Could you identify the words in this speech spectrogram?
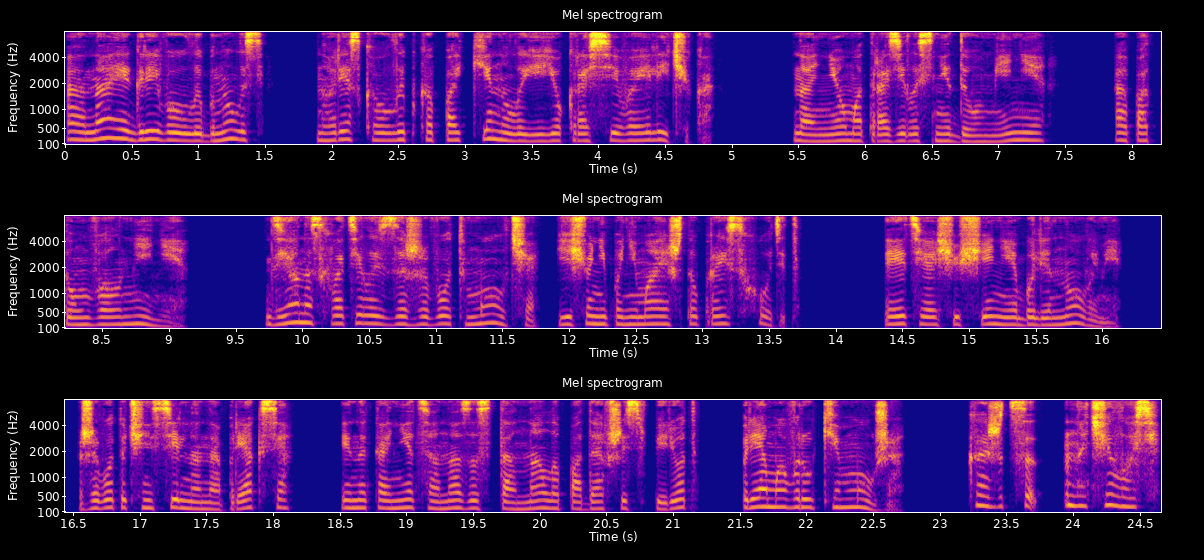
Она игриво улыбнулась, но резко улыбка покинула ее красивое личико. На нем отразилось недоумение, а потом волнение. Диана схватилась за живот молча, еще не понимая, что происходит. Эти ощущения были новыми. Живот очень сильно напрягся, и, наконец, она застонала, подавшись вперед, прямо в руки мужа. Кажется, началось.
